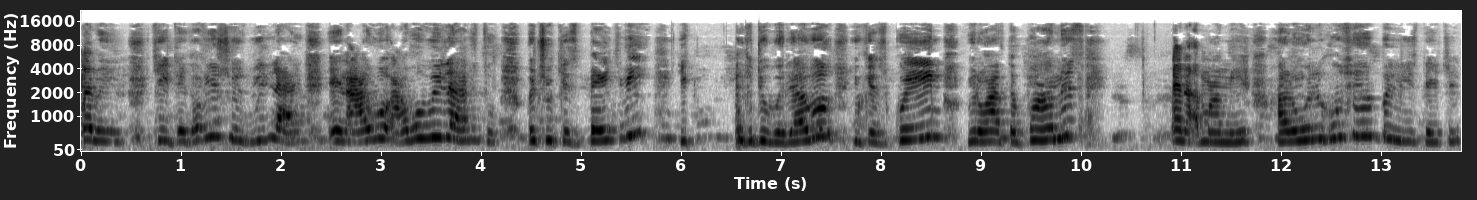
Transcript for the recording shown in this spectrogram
I mean, you take off your shoes, relax, and I will, I will relax too. But you can spank me. You, you can do whatever. You can scream. You don't have to promise. And uh, mommy, I don't want to go to the police station.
